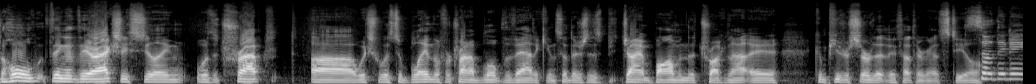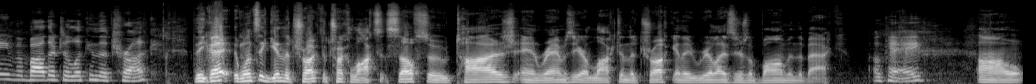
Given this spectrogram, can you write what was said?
the whole thing that they're actually stealing was a trap, uh, which was to blame them for trying to blow up the Vatican. So there's this giant bomb in the truck, not a computer server that they thought they were going to steal. So they didn't even bother to look in the truck. they got once they get in the truck, the truck locks itself. So Taj and Ramsey are locked in the truck, and they realize there's a bomb in the back. Okay. Uh,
